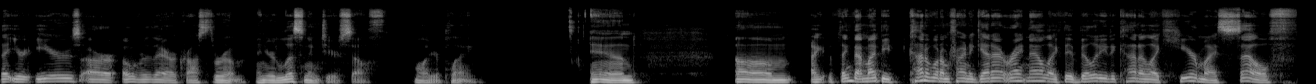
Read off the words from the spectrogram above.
that your ears are over there across the room and you're listening to yourself while you're playing. And um i think that might be kind of what i'm trying to get at right now like the ability to kind of like hear myself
